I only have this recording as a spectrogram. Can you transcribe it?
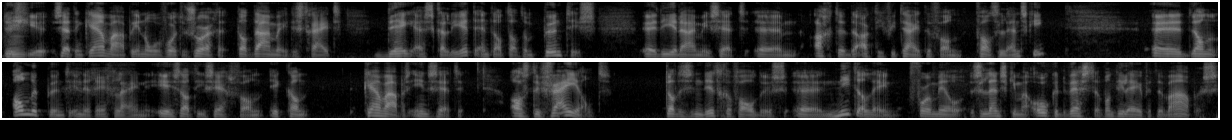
Dus Hmm. je zet een kernwapen in om ervoor te zorgen dat daarmee de strijd deescaleert. En dat dat een punt is eh, die je daarmee zet eh, achter de activiteiten van, van Zelensky. Eh, dan een ander punt in de richtlijnen is dat hij zegt van ik kan kernwapens inzetten als de vijand, dat is in dit geval dus eh, niet alleen formeel Zelensky, maar ook het Westen, want die levert de wapens,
